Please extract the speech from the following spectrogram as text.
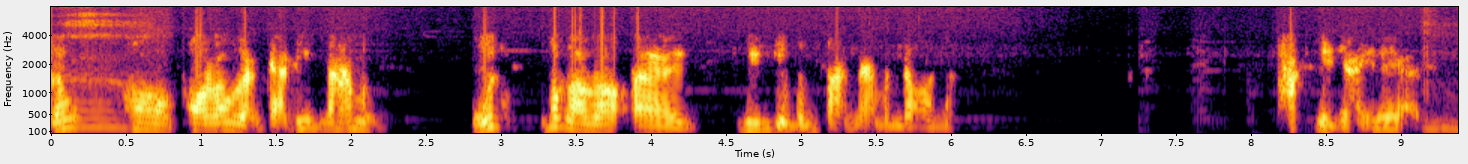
แล้วพอพอเราหลังจากที่น้ำมันอุ๊ยพวกเราเราเอ่อ ยืนอยู่บนฝันน่ะมันดอนอะพักใหญ่ๆเลยอะอืม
